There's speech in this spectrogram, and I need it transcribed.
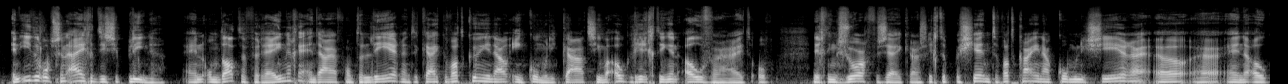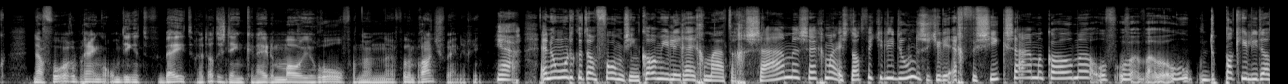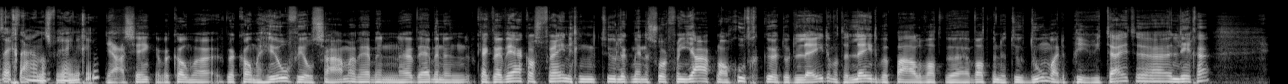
En ieder op zijn eigen discipline. En om dat te verenigen en daarvan te leren en te kijken wat kun je nou in communicatie, maar ook richting een overheid of richting zorgverzekeraars, richting patiënten. Wat kan je nou communiceren eh, eh, en ook naar voren brengen om dingen te verbeteren? Dat is denk ik een hele mooie rol van een, eh, van een branchevereniging. Ja, en hoe moet ik het dan voor me zien? Komen jullie regelmatig samen, zeg maar? Is dat wat jullie doen? Dus dat jullie echt fysiek samenkomen? Of, of- hoe pakken jullie dat echt aan als vereniging? Ja, zeker. We komen, we komen heel veel samen. We hebben, we hebben een. Kijk, wij werken als vereniging natuurlijk met een soort van jaarplan goedgekeurd door de leden. Want de leden bepalen wat we, wat we natuurlijk doen, waar de prioriteiten liggen.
